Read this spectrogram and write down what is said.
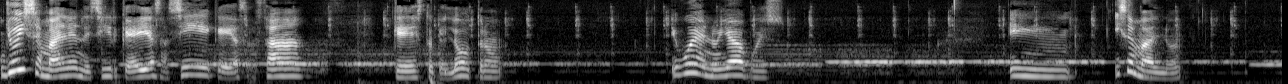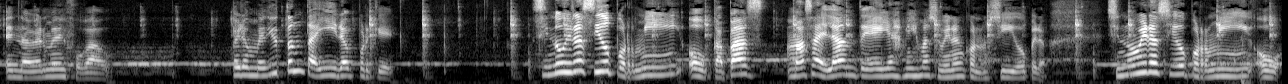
yo hice mal en decir que ella es así, que ella es así, que esto, que el otro. Y bueno, ya pues. Y hice mal, ¿no? En haberme desfogado. Pero me dio tanta ira porque si no hubiera sido por mí, o capaz más adelante ellas mismas se hubieran conocido, pero si no hubiera sido por mí, o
